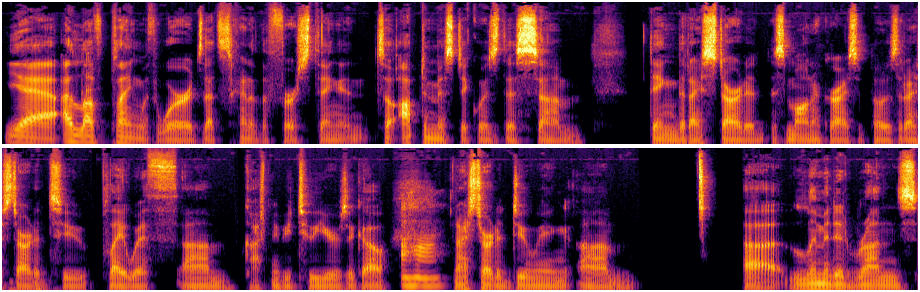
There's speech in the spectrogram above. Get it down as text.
Yeah, I love playing with words. That's kind of the first thing. And so optimystic was this um thing that I started, this moniker, I suppose, that I started to play with um, gosh, maybe two years ago. Uh-huh. and I started doing um, uh, limited runs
